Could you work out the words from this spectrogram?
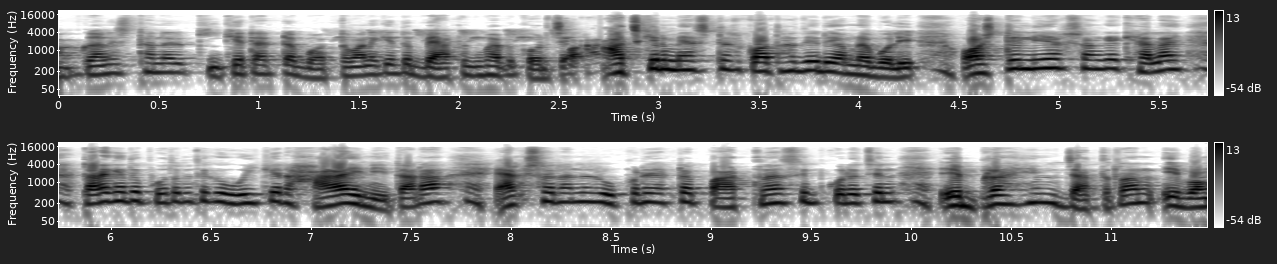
আফগানিস্তানের ক্রিকেটারটা বর্তমানে কিন্তু ব্যাপকভাবে করছে। আজকের ম্যাচটার কথা যদি আমরা বলি অস্ট্রেলিয়ার সঙ্গে খেলায় তারা কিন্তু প্রথম থেকে উইকেট হারায়নি। তারা একশো রানের উপরে একটা পার্টনারশিপ করেছেন ইব্রাহিম জাতরান এবং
